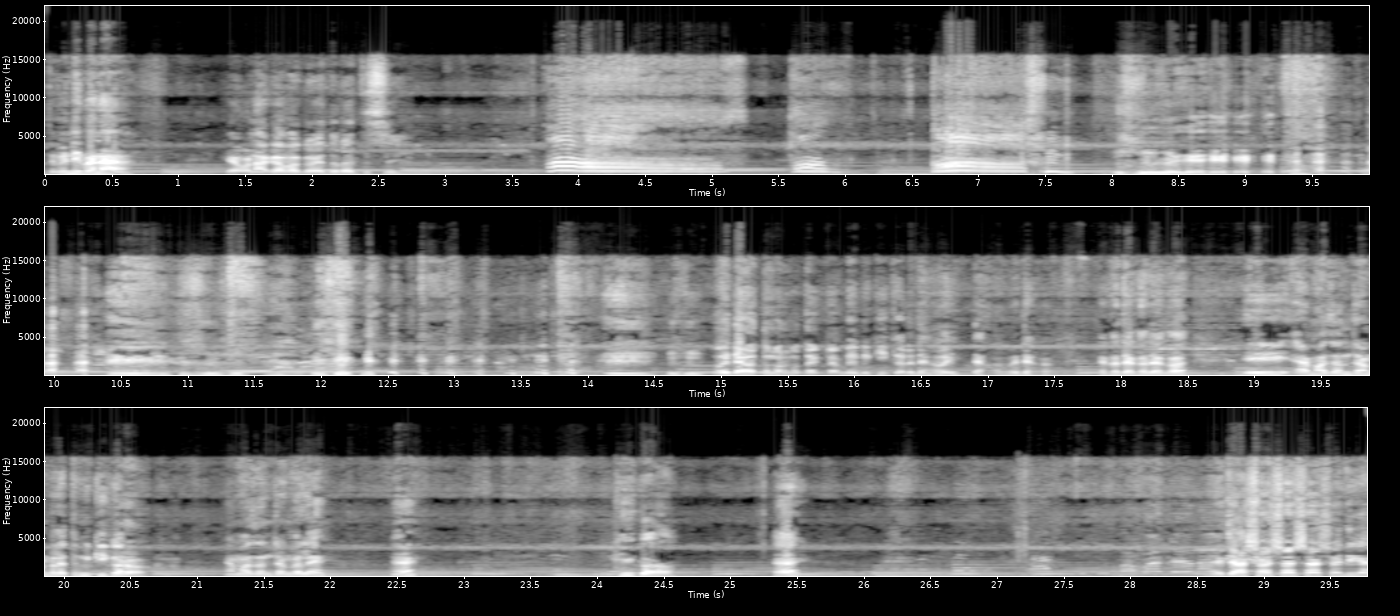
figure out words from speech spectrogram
তুমি নিবে না? কেমন আগা বাগা হয়ে দৌড়াইতেছে। ওই দেখো, তোমার মতো একটা বেবি কি করে? দেখো, ওই দেখো ওই দেখো দেখো দেখো দেখো। এই অ্যামাজন জঙ্গলে তুমি কি করো? অ্যামাজন জঙ্গলে হ্যাঁ? কি করো? হ্যাঁ? এই যে আসো আসো আসো আসো, এদিকে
